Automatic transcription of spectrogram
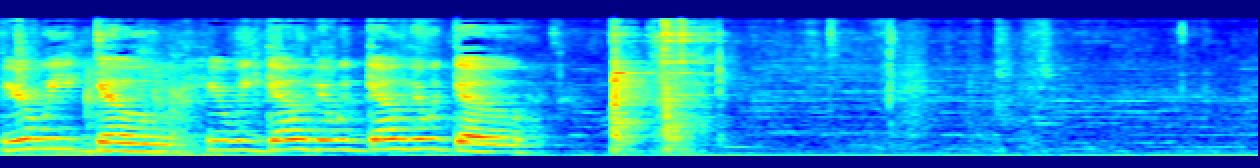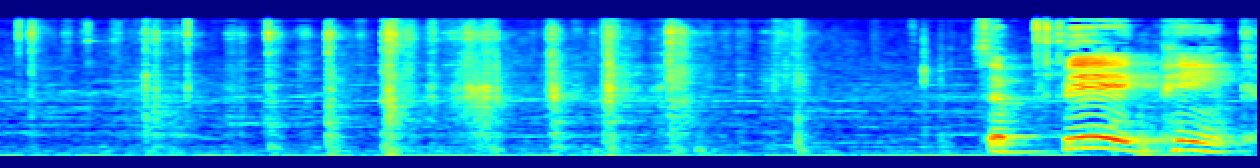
Here we go. Here we go. Here we go. Here we go. A big pink.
